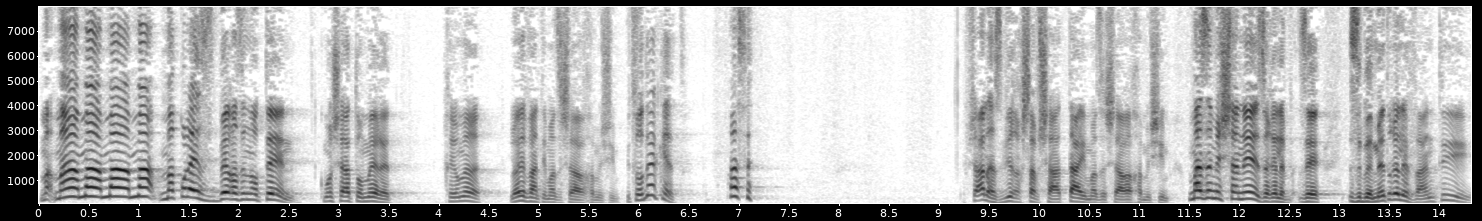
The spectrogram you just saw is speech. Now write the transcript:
מה, מה, מה, מה, מה, מה כל ההסבר הזה נותן? כמו שאת אומרת. איך היא אומרת? לא הבנתי מה זה שער החמישים. היא צודקת. מה זה? אפשר להסביר עכשיו שעתיים מה זה שער החמישים. מה זה משנה? זה, רלו... זה, זה באמת רלוונטי?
